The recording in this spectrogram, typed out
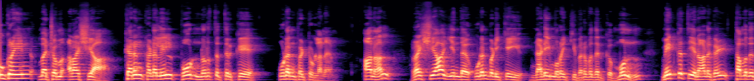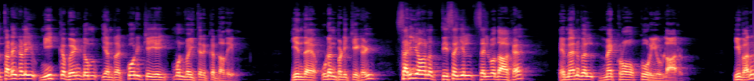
உக்ரைன் மற்றும் ரஷ்யா கருங்கடலில் போர் நிறுத்தத்திற்கு உடன்பட்டுள்ளன. ஆனால் ரஷ்யா இந்த உடன்படிக்கை நடைமுறைக்கு வருவதற்கு முன் மேற்கத்திய நாடுகள் தமது தடைகளை நீக்க வேண்டும் என்ற கோரிக்கையை முன்வைத்திருக்கின்றது. இந்த உடன்படிக்கைகள் சரியான திசையில் செல்வதாக எமானுவல் மெக்ரோ கூறியுள்ளார். இவர்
